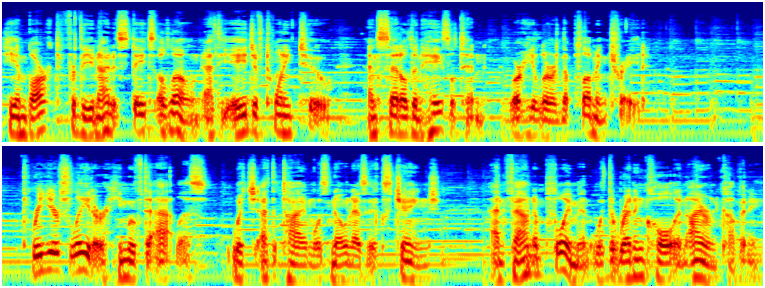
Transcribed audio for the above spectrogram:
he embarked for the United States alone at the age of 22 and settled in Hazleton, where he learned the plumbing trade. Three years later, he moved to Atlas, which at the time was known as Exchange, and found employment with the Reading Coal and Iron Company.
